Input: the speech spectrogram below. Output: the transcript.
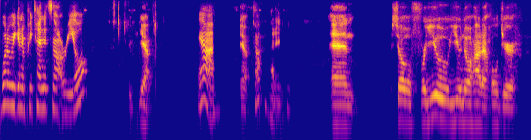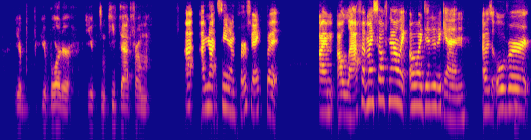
what are we going to pretend it's not real? Yeah. Yeah. Yeah. Talk about it. And so for you, you know how to hold your your your border. You can keep that from. I, I'm not saying I'm perfect, but I'm I'll laugh at myself now, like, oh, I did it again. I was over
